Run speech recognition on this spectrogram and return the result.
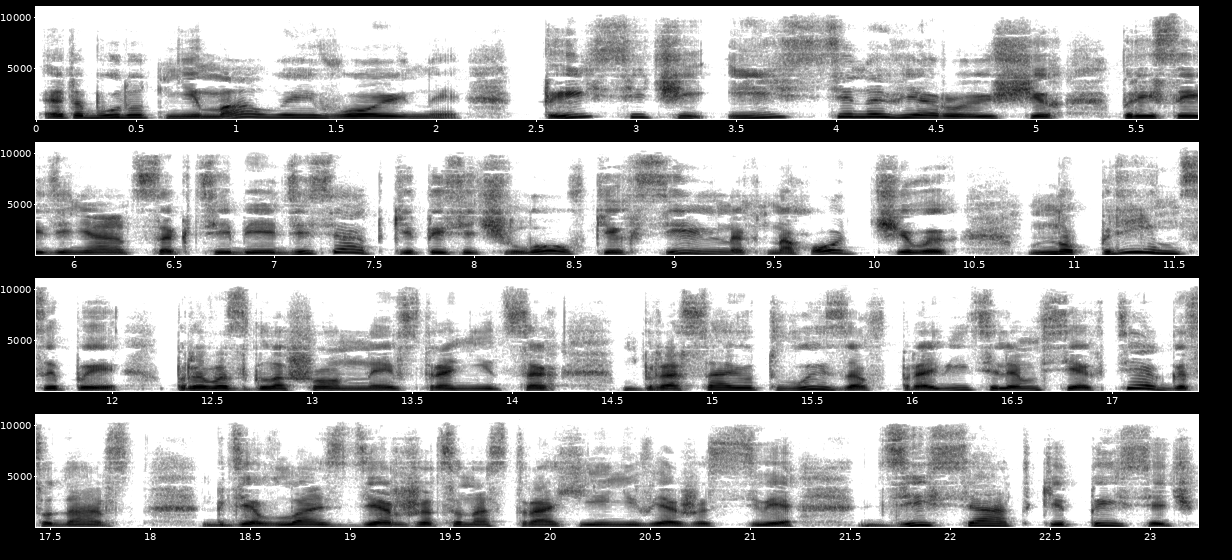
Это будут немалые войны. Тысячи истинно верующих присоединятся к тебе, десятки тысяч ловких, сильных, находчивых, но принципы, провозглашенные в страницах, бросают вызов правителям всех тех государств, где власть держится на страхе и невежестве. Десятки тысяч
